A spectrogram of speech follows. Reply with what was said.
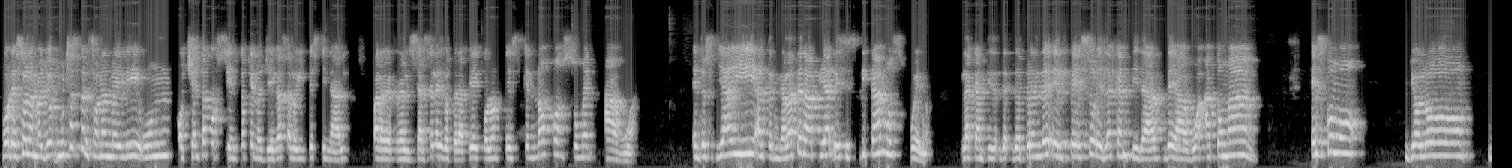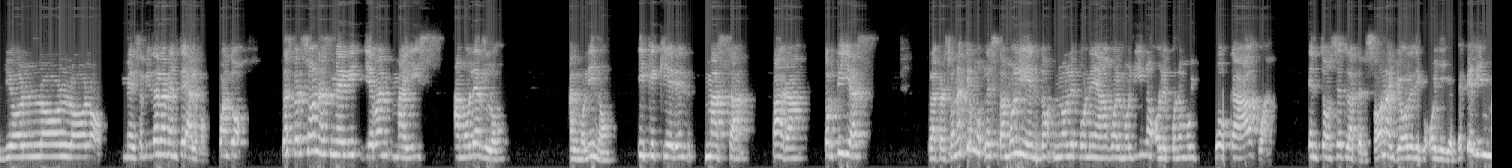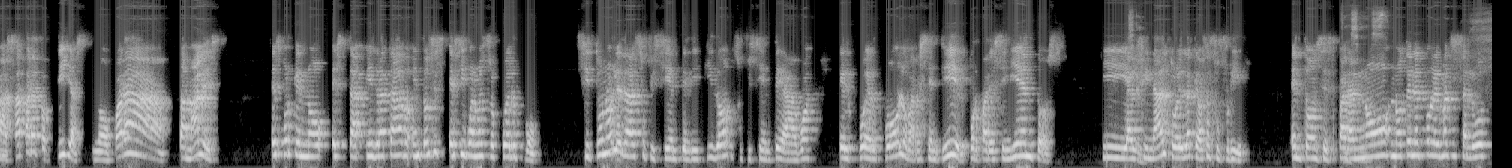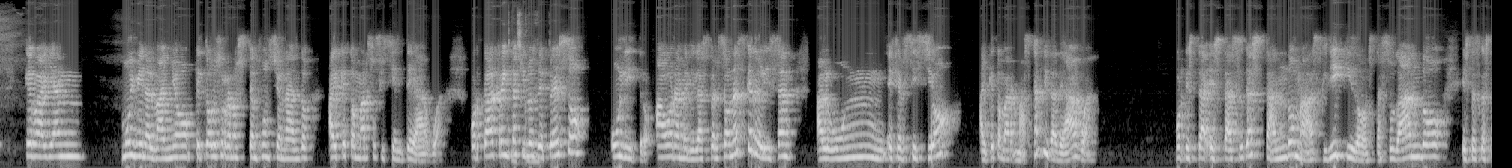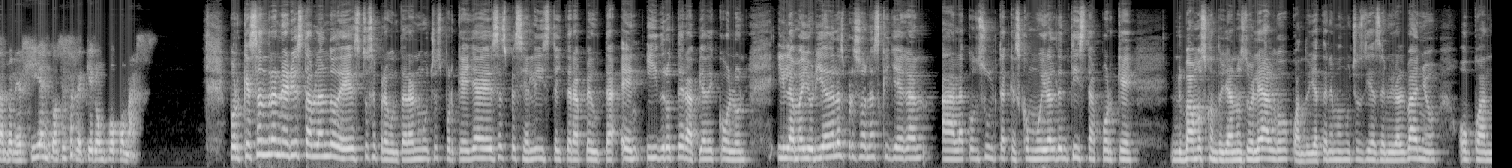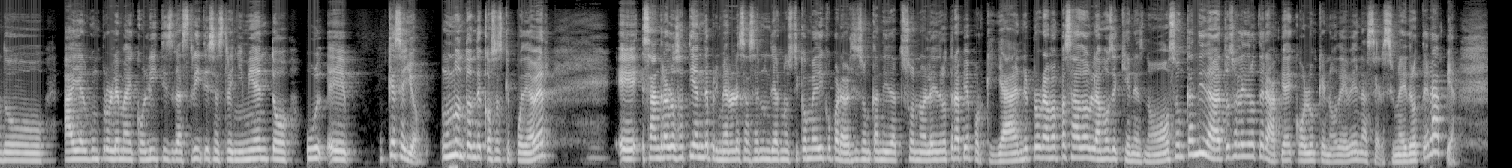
Por eso la mayor, muchas personas, Meli, un 80% que nos llega a salud intestinal para realizarse la hidroterapia de colon es que no consumen agua. Entonces, ya ahí, al terminar la terapia, les explicamos, bueno, la cantidad, depende, el peso es la cantidad de agua a tomar. Es como, yo lo, yo lo, lo, lo, me salió de la mente algo. Cuando las personas, Meli, llevan maíz a molerlo al molino y que quieren masa para tortillas. La persona que le está moliendo no le pone agua al molino o le pone muy poca agua. Entonces la persona, yo le digo, oye, yo te pedí masa para tortillas, no para tamales. Es porque no está hidratado. Entonces es igual nuestro cuerpo. Si tú no le das suficiente líquido, suficiente agua, el cuerpo lo va a resentir por padecimientos y al final tú eres la que vas a sufrir. Entonces, para no, no tener problemas de salud, que vayan muy bien al baño, que todos los órganos estén funcionando, hay que tomar suficiente agua. Por cada 30 kilos de peso, un litro. Ahora, Meli, las personas que realizan algún ejercicio, hay que tomar más cantidad de agua porque estás gastando más líquido, estás sudando, estás gastando energía, entonces se requiere un poco más. ¿Por qué Sandra Nerio está hablando de esto? Se preguntarán muchos, porque ella es especialista y terapeuta en hidroterapia de colon y la mayoría de las personas que llegan a la consulta, que es como ir al dentista, porque vamos cuando ya nos duele algo, cuando ya tenemos muchos días de no ir al baño o cuando hay algún problema de colitis, gastritis, estreñimiento, eh, qué sé yo, un montón de cosas que puede haber. Eh, Sandra los atiende, primero les hacen un diagnóstico médico para ver si son candidatos o no a la hidroterapia, porque ya en el programa pasado hablamos de quienes no son candidatos a la hidroterapia de colon que no deben hacerse una hidroterapia.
